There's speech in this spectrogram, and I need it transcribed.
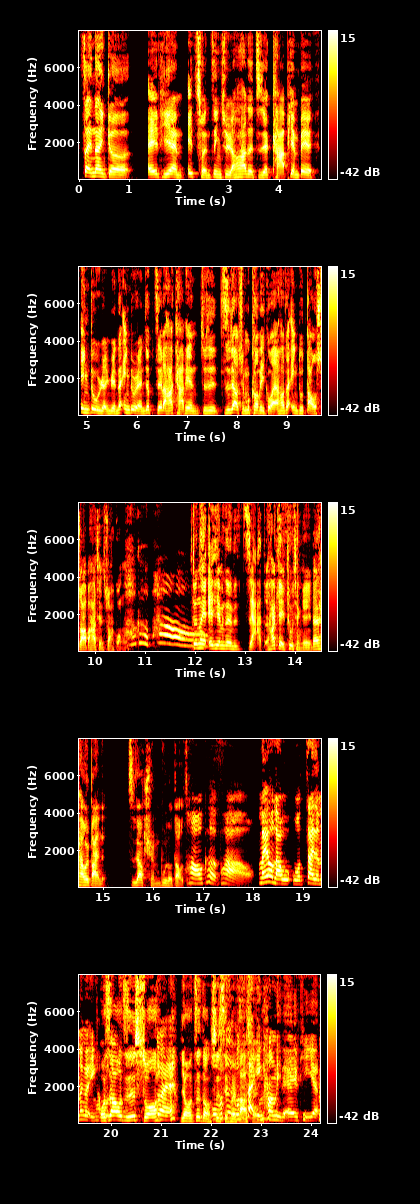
在那个 ATM 一存进去，然后他的直接卡片被印度人员，在印度人就直接把他卡片就是资料全部 copy 过来，然后在印度盗刷，把他钱刷光了。好可怕哦！就那个 ATM 真的是假的，他可以吐钱给你，但是他会把你的资料全部都盗走。好可怕哦！没有啦，我我在的那个银行，我知道，我只是说，对，有这种事情会发我是在银生，行里的 ATM，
